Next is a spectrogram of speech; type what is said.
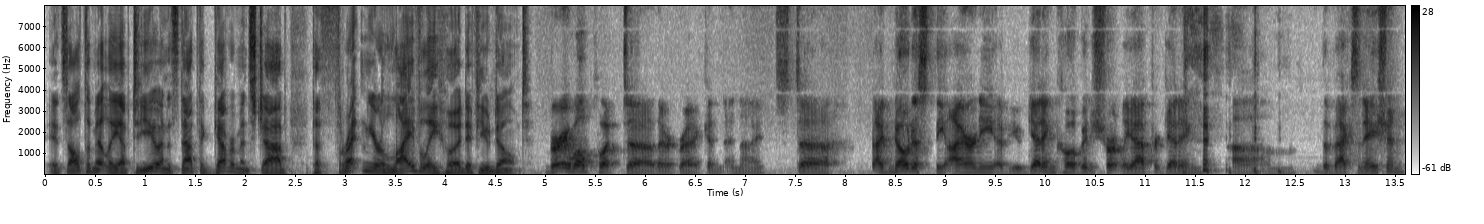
it's ultimately up to you, and it's not the government's job to threaten your livelihood if you don't. Very well put uh, there, Greg. And, and I just. Uh I noticed the irony of you getting COVID shortly after getting um, the vaccination.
